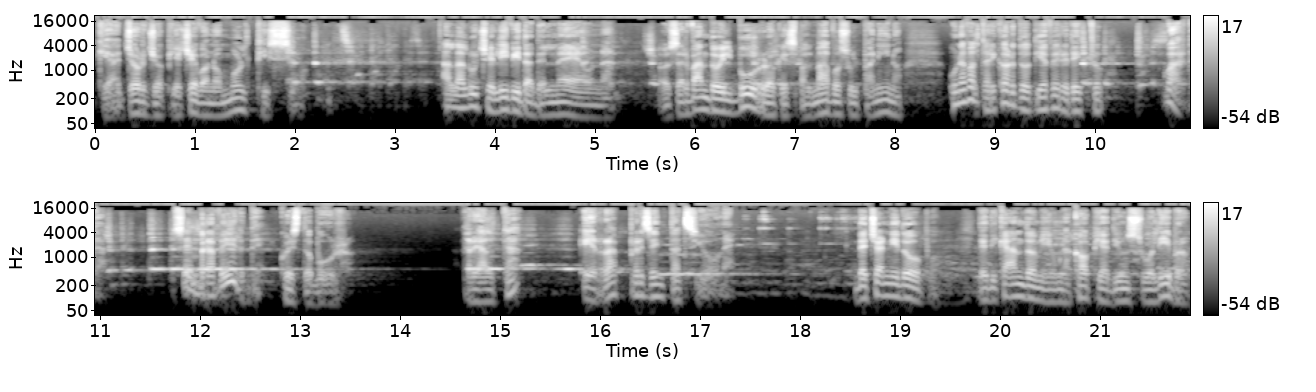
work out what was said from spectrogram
che a Giorgio piacevano moltissimo. Alla luce livida del neon, osservando il burro che spalmavo sul panino, una volta ricordo di avere detto, guarda, Sembra verde questo burro. Realtà e rappresentazione. Decenni dopo, dedicandomi una copia di un suo libro,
